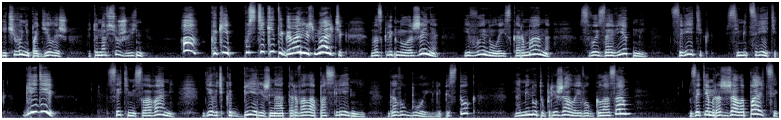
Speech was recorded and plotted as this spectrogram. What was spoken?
Ничего не поделаешь. Это на всю жизнь. А, какие пустяки ты говоришь, мальчик! Воскликнула Женя и вынула из кармана свой заветный цветик-семицветик. Гляди! С этими словами девочка бережно оторвала последний голубой лепесток, на минуту прижала его к глазам, затем разжала пальцы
